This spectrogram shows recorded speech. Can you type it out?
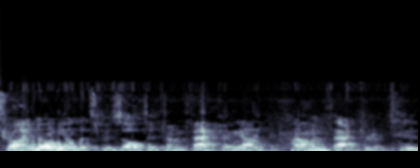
trinomial that's resulted from factoring out the common factor of 2.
